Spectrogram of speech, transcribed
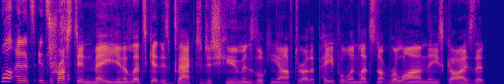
Well, and it's it's trust in me. You know, let's get this back to just humans looking after other people, and let's not rely on these guys that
